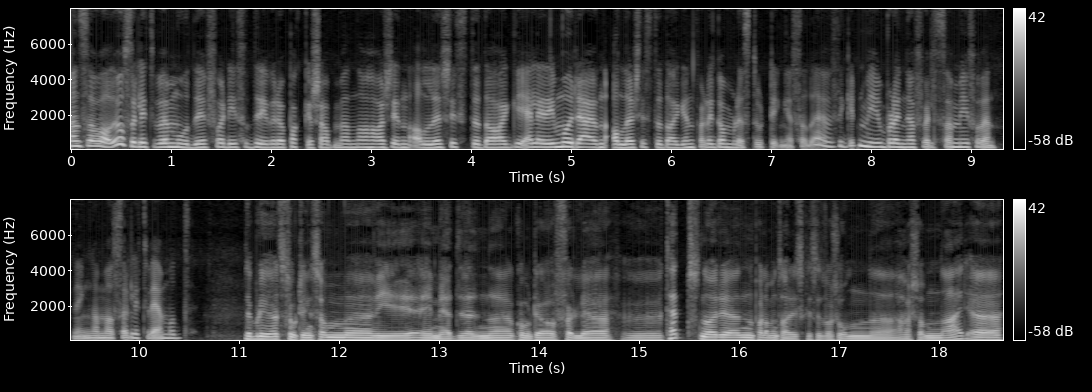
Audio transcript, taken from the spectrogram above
Men så var det jo også litt vemodig for de som driver og pakker sammen og har sin aller siste dag Eller i morgen er jo den aller siste dagen for det gamle Stortinget, så det er sikkert mye blanda følelser, mye forventninger, men også litt vemod. Det blir jo et storting som uh, vi i mediene kommer til å følge uh, tett når den parlamentariske situasjonen uh, er som den er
